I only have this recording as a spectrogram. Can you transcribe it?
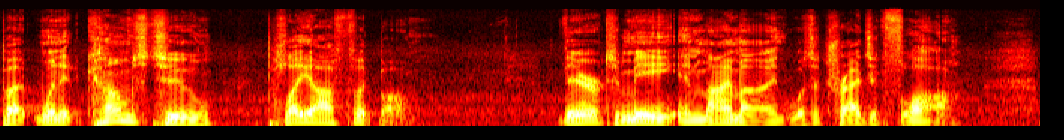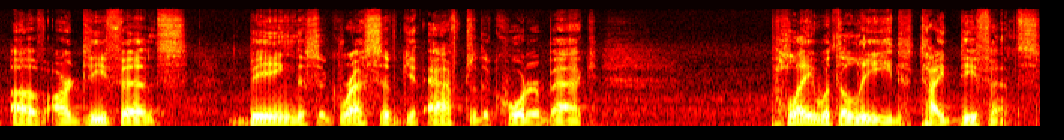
But when it comes to playoff football, there to me, in my mind, was a tragic flaw of our defense being this aggressive, get after the quarterback, play with the lead type defense.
